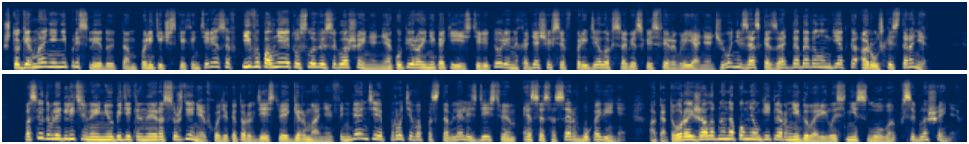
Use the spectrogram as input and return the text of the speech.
что Германия не преследует там политических интересов и выполняет условия соглашения, не оккупируя никакие из территорий, находящихся в пределах советской сферы влияния, чего нельзя сказать, добавил он едко, о русской стороне. Последовали длительные неубедительные рассуждения, в ходе которых действия Германии в Финляндии противопоставлялись действиям СССР в Буковине, о которой, жалобно напомнил Гитлер, не говорилось ни слова в соглашениях.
